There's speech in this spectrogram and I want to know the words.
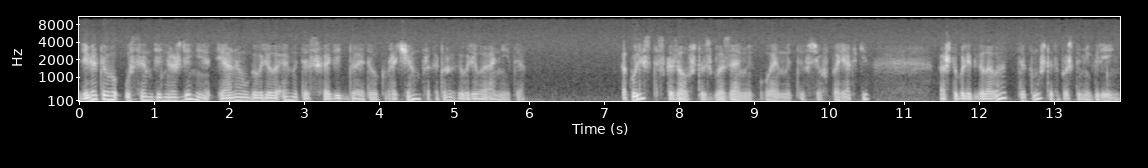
9 у Сэм день рождения, и она уговорила Эммета сходить до этого к врачам, про которых говорила Анита. Окулист сказал, что с глазами у Эммета все в порядке, а что болит голова, так может это просто мигрень.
